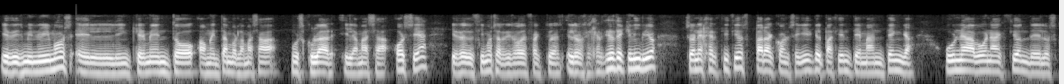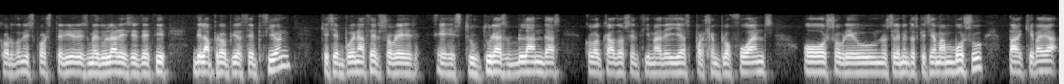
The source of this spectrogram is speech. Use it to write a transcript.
y disminuimos el incremento, aumentamos la masa muscular y la masa ósea y reducimos el riesgo de fracturas. Y los ejercicios de equilibrio son ejercicios para conseguir que el paciente mantenga una buena acción de los cordones posteriores medulares, es decir, de la propiocepción, que se pueden hacer sobre eh, estructuras blandas colocados encima de ellas, por ejemplo, foans, o sobre unos elementos que se llaman BOSU, para que vaya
